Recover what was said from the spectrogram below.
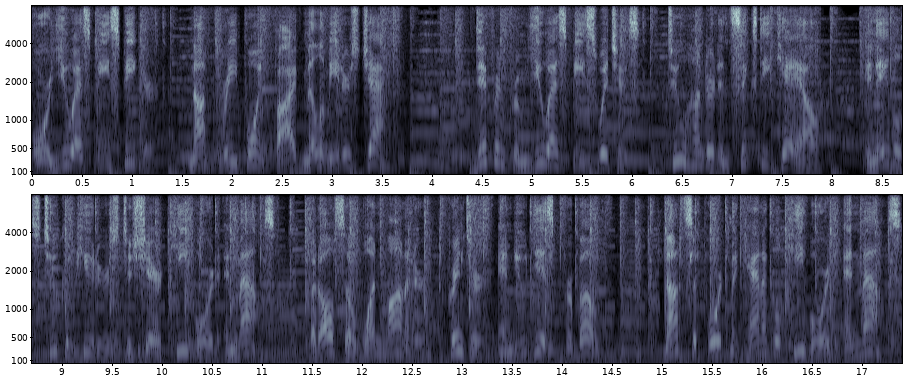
or USB speaker, not 3.5 millimeters jack. Different from USB switches, 260KL enables two computers to share keyboard and mouse, but also one monitor, printer, and U-disc for both. Not support mechanical keyboard and mouse.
